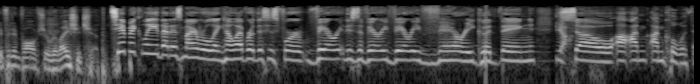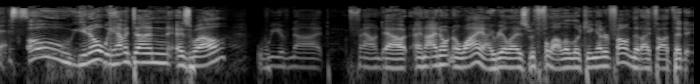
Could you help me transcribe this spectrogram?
if it involves your relationship. Typically, that is my ruling. However, this is for very. This is a very, very, very good thing. Yeah. So uh, I'm I'm cool with this. Oh, you know, what we haven't done as well. We have not found out, and I don't know why. I realized with Falala looking at her phone that I thought that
